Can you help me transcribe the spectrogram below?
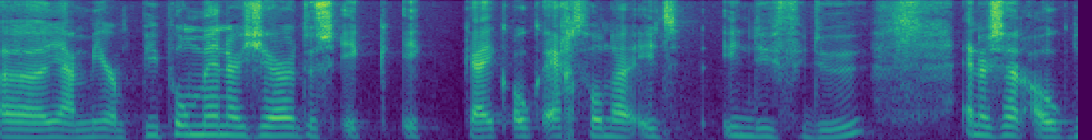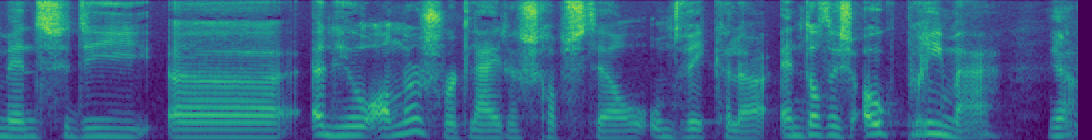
uh, ja, meer een people manager. Dus ik, ik kijk ook echt wel naar het individu. En er zijn ook mensen die uh, een heel ander soort leiderschapsstijl ontwikkelen. En dat is ook prima. Ja.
